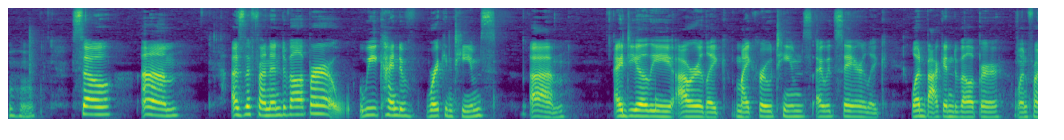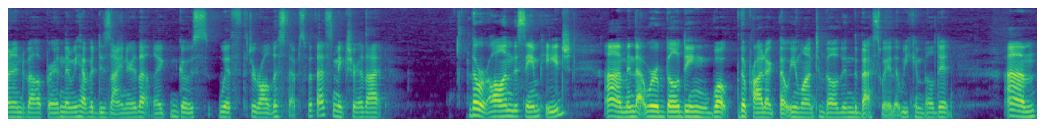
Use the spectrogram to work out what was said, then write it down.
Mm-hmm. So, um, as the front end developer, we kind of work in teams. Um, ideally, our like micro teams, I would say, are like one backend developer, one front end developer, and then we have a designer that like goes with through all the steps with us, make sure that that we're all on the same page, um, and that we're building what the product that we want to build in the best way that we can build it. Um,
